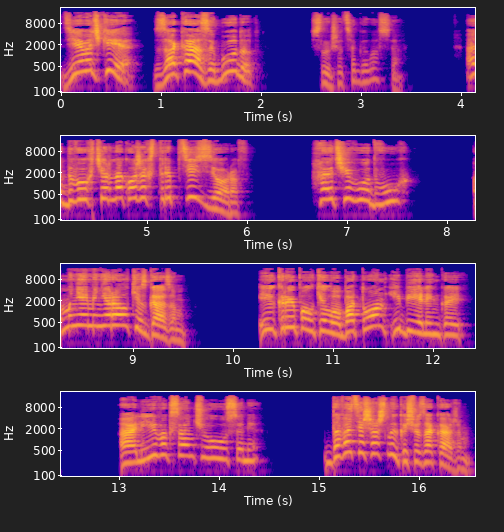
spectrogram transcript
«Девочки, заказы будут?» Слышатся голоса. А двух чернокожих стриптизеров. А чего двух? Мне минералки с газом. Икры полкило, батон и беленькой. Оливок с анчоусами. Давайте шашлык еще закажем.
